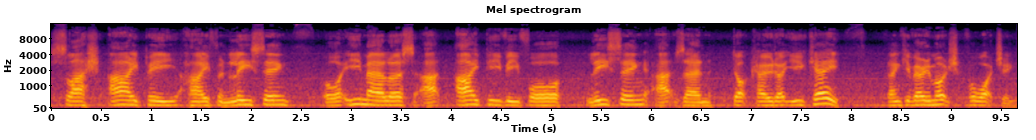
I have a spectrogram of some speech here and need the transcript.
slash IP hyphen leasing or email us at ipv4leasing at zen.co.uk. Thank you very much for watching.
